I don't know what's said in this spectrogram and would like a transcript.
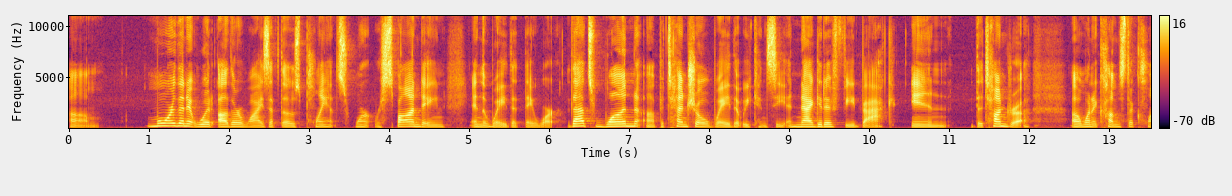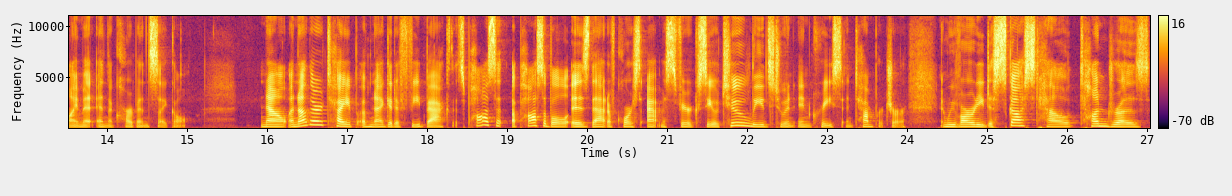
um, more than it would otherwise if those plants weren't responding in the way that they were. That's one uh, potential way that we can see a negative feedback in the tundra uh, when it comes to climate and the carbon cycle. Now, another type of negative feedback that's poss- uh, possible is that, of course, atmospheric CO2 leads to an increase in temperature. And we've already discussed how tundras,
